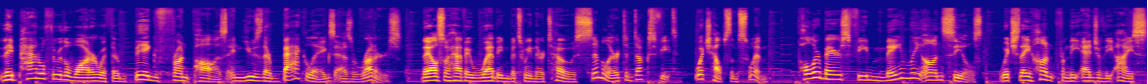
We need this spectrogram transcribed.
They paddle through the water with their big front paws and use their back legs as rudders. They also have a webbing between their toes similar to duck's feet, which helps them swim. Polar bears feed mainly on seals, which they hunt from the edge of the ice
